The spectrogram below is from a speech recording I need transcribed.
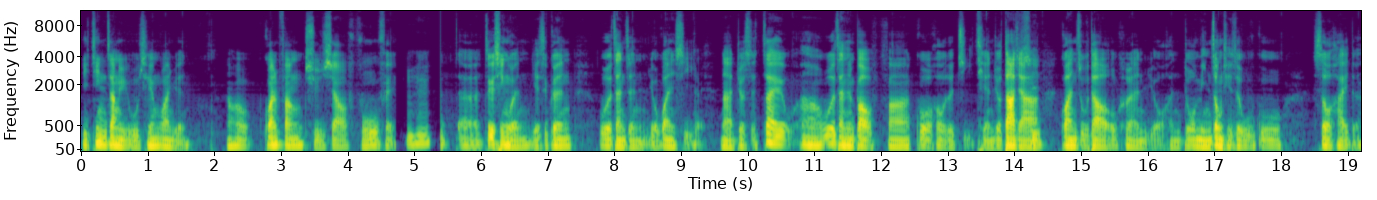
已进账于五千万元，然后官方取消服务费。嗯哼，呃，这个新闻也是跟乌俄战争有关系对。那就是在呃乌俄战争爆发过后的几天，就大家是。关注到乌克兰有很多民众其实无辜受害的，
